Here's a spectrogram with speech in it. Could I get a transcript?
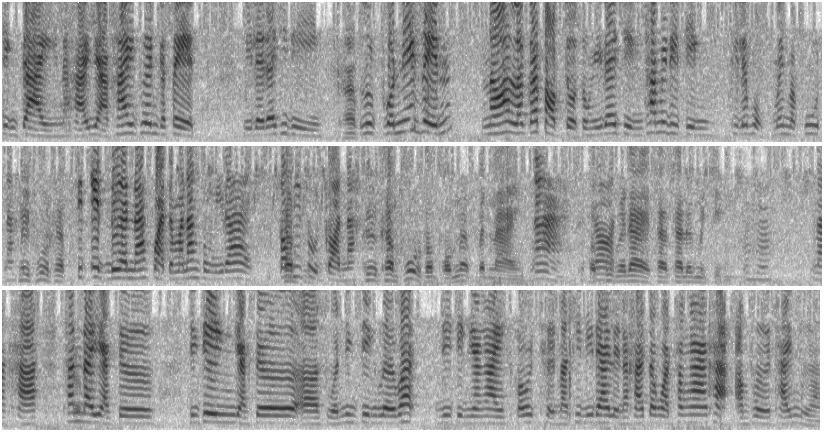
จริงใจนะคะ อยากให้เพื่อนเกษตรมีรายได้ที่ดีครับหลุดพ้นหนี้สินเนาะแล้วก็ตอบโจทย์ตรงนี้ได้จริง ถ้าไม่ดีจริง พี่เล็กบอกไม่มาพูดนะ ไม่พูดครับสิบเอ็ดเดือนนะ กว่าจะมานั่งตรงนี้ได้ ต้องครับพิสูจน์ก่อนนะ คือคำพูดของผมนะเป็นนายอ่าสุดผมยอพูดดไม่ได้ถ้าถ้าเรื่องไม่จริงอือฮึนะคะ ท่านใดอยากเจอ จริง ๆ อยากเจอเอ่อสวนจริง ๆ เลยว่าดีจริงยังไงก็เชิญมาที่นี่ได้เลยนะคะ จังหวัดพังงาค่ะอำเภอท้ายเหมือง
